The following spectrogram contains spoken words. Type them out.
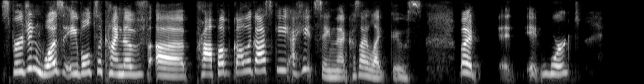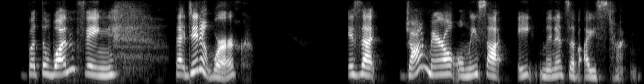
Spurgeon was able to kind of uh, prop up Goligoski. I hate saying that because I like Goose, but it, it worked. But the one thing that didn't work is that Jon Merrill only saw eight minutes of ice time.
